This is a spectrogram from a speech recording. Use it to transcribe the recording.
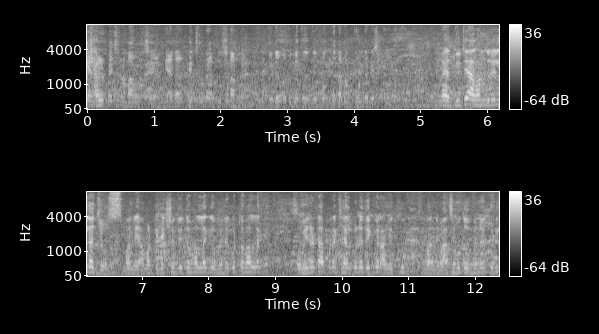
ক্যামেরার পেছনে মানুষ ছিলেন ক্যামেরার পেছনে এবং সামনে দুইটার অভিজ্ঞতা যদি বলতেন এবং কোনটা বেশি হ্যাঁ দুইটাই আলহামদুলিল্লাহ জোস মানে আমার ডিরেকশন দিতে ভালো লাগে অভিনয় করতে ভালো লাগে। অভিনয়টা আপনারা খেয়াল করে দেখবেন আমি খুব মানে মাঝে মধ্যে অভিনয় করি।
